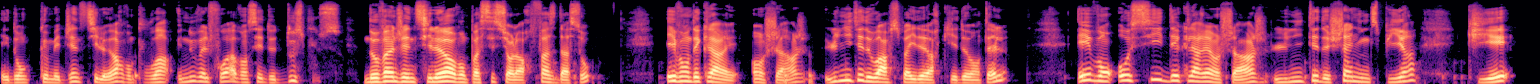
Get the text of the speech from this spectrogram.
Et donc que mes Gen Stealers vont pouvoir une nouvelle fois avancer de 12 pouces. Nos 20 Gen Stealers vont passer sur leur phase d'assaut et vont déclarer en charge l'unité de Warp Spider qui est devant elle et vont aussi déclarer en charge l'unité de Shining Spear qui est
